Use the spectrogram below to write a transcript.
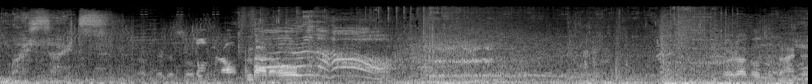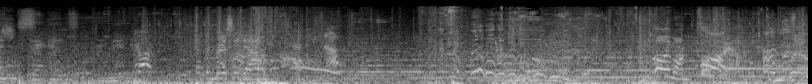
in my sights. Oh, there goes ult. Soldier ult. I'm about to Fire ult. in the hole! Roadhog ult's behind us. 10 seconds remaining. Got the mercy down. I'm on fire! Well,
